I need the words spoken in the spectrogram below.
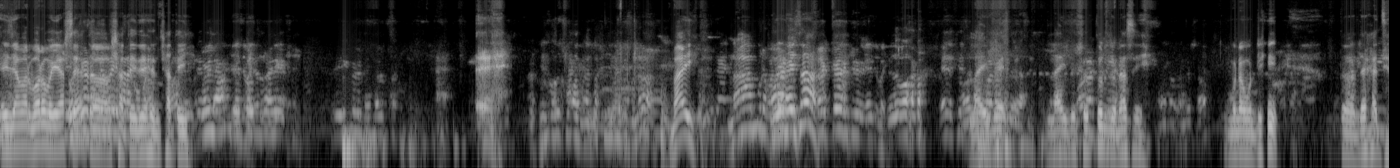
এই যে আমার বড় ভাই আসছে তো সাথেই দেখেন সাথেই। ভাই। লাইভে লাইভে সত্তর জন আছে। মোটামুটি তো দেখা যাচ্ছে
